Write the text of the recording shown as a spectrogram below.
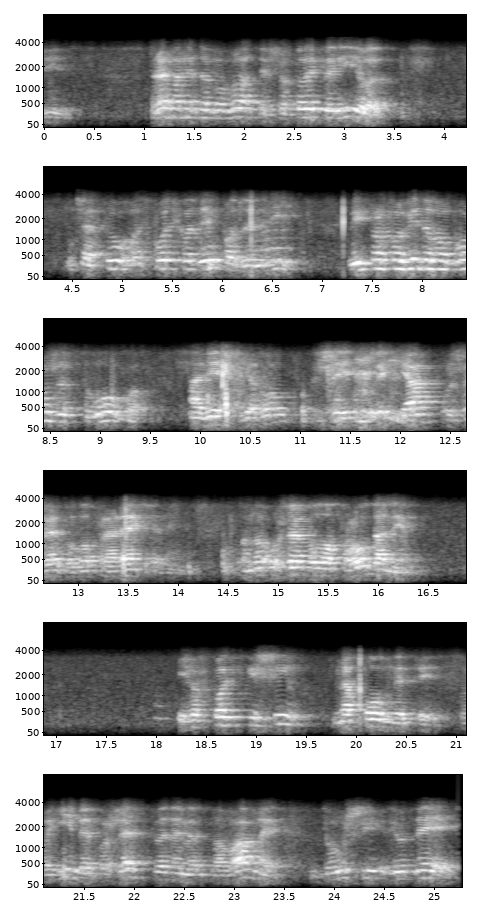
вість. Треба не забувати, що в той період часу Господь ходив по землі, він проповідував Боже Слово, а від його життя вже було пререченим, воно вже було проданим. І Господь спішив наповнити своїми божественними словами душі людей.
